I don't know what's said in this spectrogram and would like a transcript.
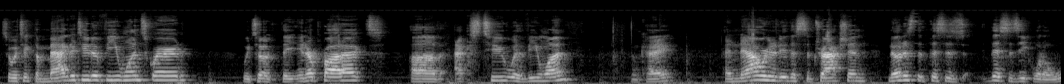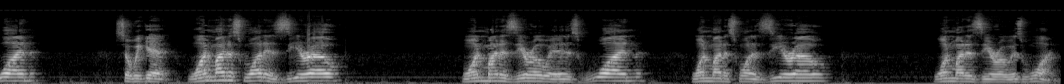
So we took the magnitude of v1 squared. We took the inner product of x2 with v1. Okay. And now we're going to do the subtraction. Notice that this is this is equal to 1. So we get 1 minus 1 is 0. 1 minus 0 is 1. 1 minus 1 is 0. 1 minus 0 is 1.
